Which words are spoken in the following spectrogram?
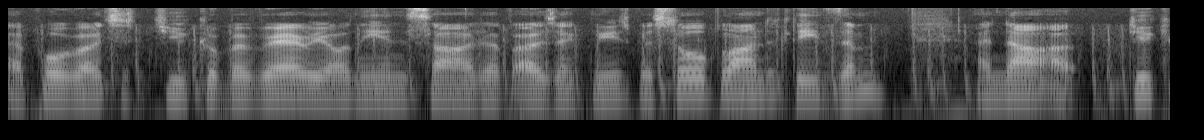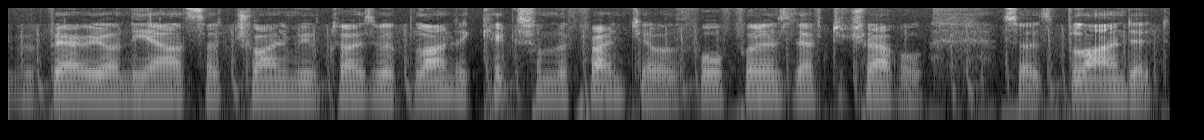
uh, Paul Rhodes' Duke of Bavaria on the inside of Ozak Muse, but still Blinded leads them. And now uh, Duke of Bavaria on the outside, trying to move closer, but Blinded kicks from the front here with four furlongs left to travel. So it's Blinded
